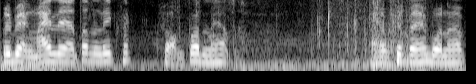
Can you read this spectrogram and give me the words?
ไปแบ่งไม้แลต้นเล็กสักสองต้นไหมครับ นะครับขึ้นไปข้างบนนะครับ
